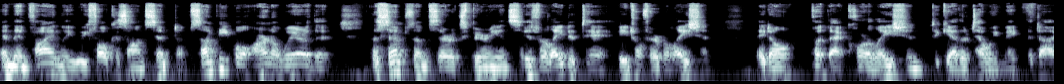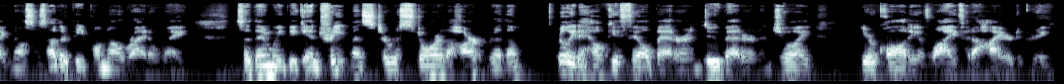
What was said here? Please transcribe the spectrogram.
And then finally, we focus on symptoms. Some people aren't aware that the symptoms they're experiencing is related to atrial fibrillation. They don't put that correlation together till we make the diagnosis. Other people know right away. So then we begin treatments to restore the heart rhythm, really to help you feel better and do better and enjoy your quality of life at a higher degree.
